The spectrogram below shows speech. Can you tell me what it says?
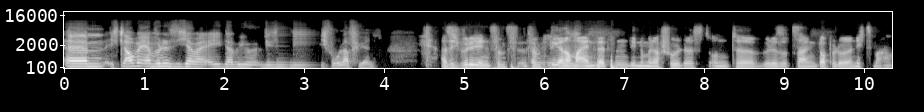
Ähm, ich glaube, er würde sich ja bei AEW wesentlich wohler fühlen. Also ich würde den 50er nochmal einsetzen, den du mir noch schuldest und äh, würde sozusagen doppelt oder nichts machen.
